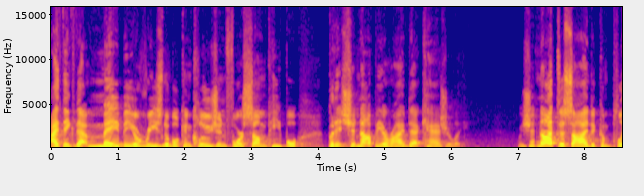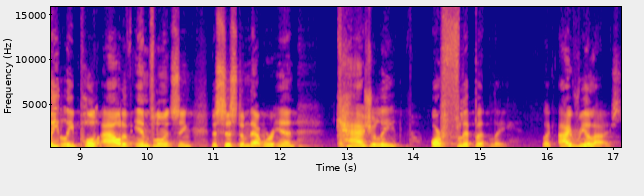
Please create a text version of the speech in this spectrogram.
I think that may be a reasonable conclusion for some people, but it should not be arrived at casually. We should not decide to completely pull out of influencing the system that we're in casually or flippantly. Like, I realize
